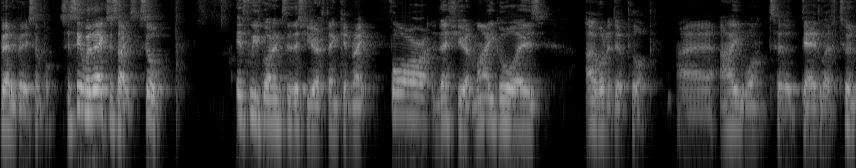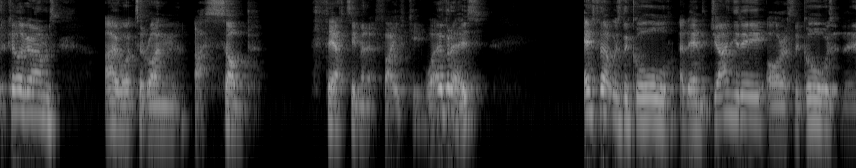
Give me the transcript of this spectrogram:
Very, very simple. It's the same with exercise. So, if we've gone into this year thinking, right, for this year, my goal is I want to do a pull up. Uh, I want to deadlift 200 kilograms. I want to run a sub 30 minute 5k, whatever it is. If that was the goal at the end of January, or if the goal was at the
